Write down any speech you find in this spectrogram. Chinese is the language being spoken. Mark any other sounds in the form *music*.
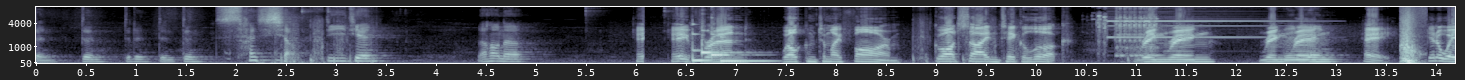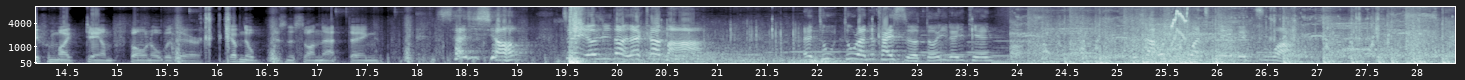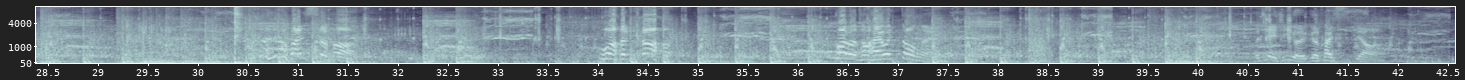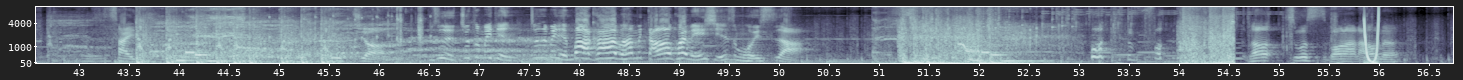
噔噔噔噔噔噔，三小第一天，然后呢？Hey, friend. Welcome to my farm. Go outside and take a look. Ring, ring. Ring, Ring. Hey, get away from my damn phone over there. You have no business on that thing. 三小，这个游戏到底在干嘛、哎、突突然就开始了，得意的一天。等一下，为什么突然出现一堆猪啊？干什么？我靠！炮头头还会动哎、而且已经有一个快死掉了，这是菜鸡。Good job。不是，就这么一点，就这么一点骂咖，他们还没打到快没血，是怎么回事啊我的妈然后猪都死光了，然后呢？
